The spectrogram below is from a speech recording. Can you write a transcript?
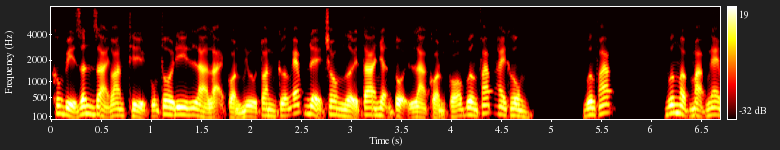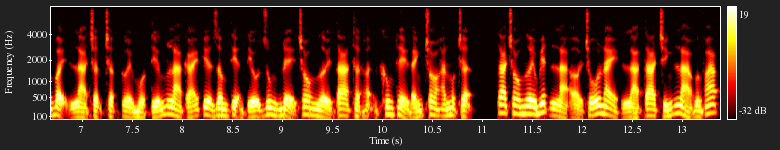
Không vì dân giải oan thì cũng thôi đi là lại còn mưu toan cưỡng ép để cho người ta nhận tội là còn có vương pháp hay không? Vương pháp? Vương mập mạp nghe vậy là chật chật cười một tiếng là cái kia dâm tiện tiếu dung để cho người ta thật hận không thể đánh cho hắn một trận, ta cho ngươi biết là ở chỗ này là ta chính là vương pháp.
